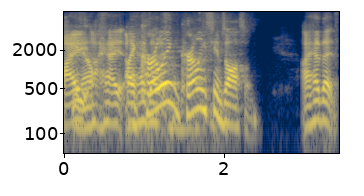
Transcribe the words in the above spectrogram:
I, you know? I had I Like had curling, That, curling seems awesome. I had that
